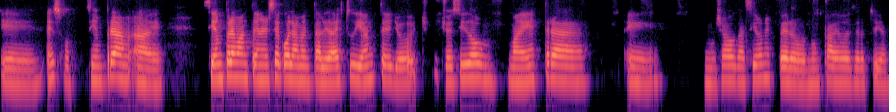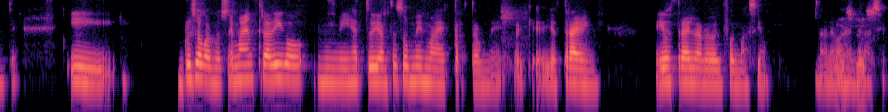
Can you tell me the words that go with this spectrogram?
eh, eso, siempre, siempre mantenerse con la mentalidad de estudiante. Yo, yo he sido maestra eh, muchas ocasiones, pero nunca dejo de ser estudiante. Y incluso cuando soy maestra digo, mis estudiantes son mis maestros también, porque ellos traen, ellos traen la nueva información, la nueva Así es. generación.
